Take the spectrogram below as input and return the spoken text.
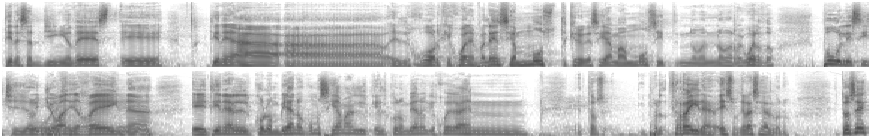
Tiene Serginho Dest. eh, tiene a, a el jugador que juega en Valencia, Must, creo que se llama Musit, no, me- no me recuerdo. Pulisic, Giovanni Reina. Eh, tiene al colombiano, ¿cómo se llama el, colombiano que juega en Estados- perdón, Ferreira? Eso, gracias Álvaro. Entonces,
